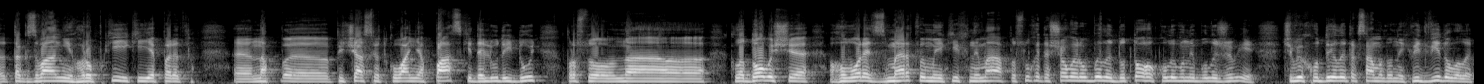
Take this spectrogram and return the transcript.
е, так звані гробки, які є перед, е, на, е, під час святкування Пасхи, де люди йдуть просто на кладовище, говорять з мертвими, яких нема. Послухайте, що ви робили до того, коли вони були живі? Чи ви ходили так само до них, відвідували?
